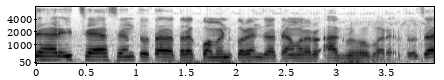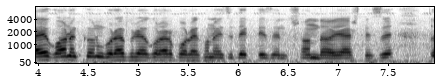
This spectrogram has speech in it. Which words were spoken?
দেখার ইচ্ছা আছেন তো তারা তারা কমেন্ট করেন যাতে আমার আরও আগ্রহ বাড়ে। তো যাই হোক অনেকক্ষণ ঘোরাফেরা করার পর এখন এই যে দেখতেছেন সন্ধ্যা হয়ে আসতেছে। তো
